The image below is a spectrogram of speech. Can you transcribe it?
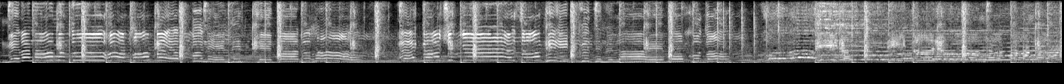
Mira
